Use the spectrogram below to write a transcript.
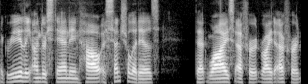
Like really understanding how essential it is that wise effort, right effort,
